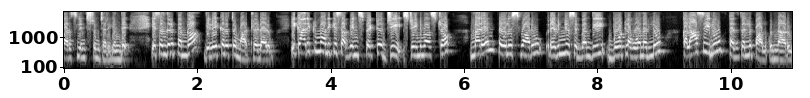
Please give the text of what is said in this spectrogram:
పరిశీలించడం జరిగింది. ఈ సందర్భంగా విలేకరులతో మాట్లాడారు. ఈ కార్యక్రమానికి sub inspector G. Srinivasarao marine police వారు రెవెన్యూ సిబ్బంది బోట్ల ఓనర్లు కళాశీలు తదితరులు పాల్గొన్నారు.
